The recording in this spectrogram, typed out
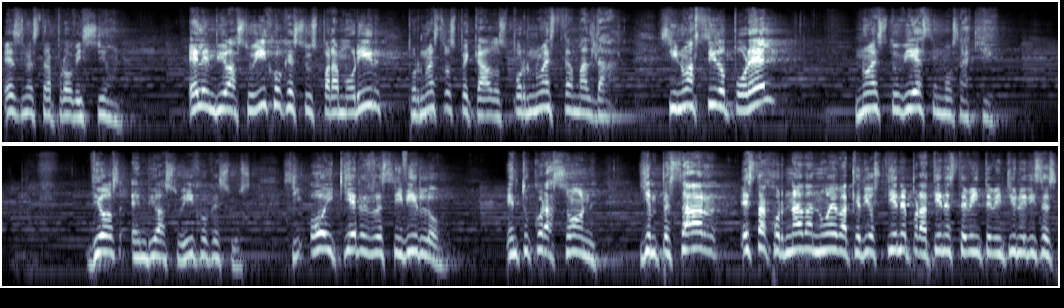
es nuestra provisión. Él envió a su Hijo Jesús para morir por nuestros pecados, por nuestra maldad. Si no ha sido por Él, no estuviésemos aquí. Dios envió a su Hijo Jesús. Si hoy quieres recibirlo en tu corazón y empezar esta jornada nueva que Dios tiene para ti en este 2021 y dices,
